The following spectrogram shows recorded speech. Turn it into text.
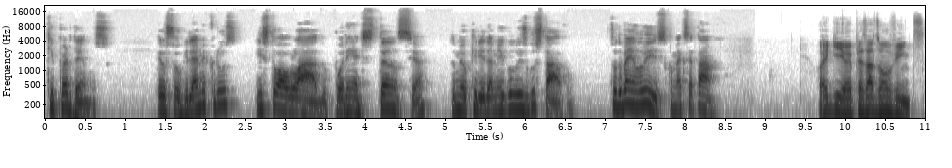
que perdemos. Eu sou Guilherme Cruz e estou ao lado, porém à distância, do meu querido amigo Luiz Gustavo. Tudo bem, Luiz? Como é que você está? Oi, Gui. Oi, prezados ouvintes.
